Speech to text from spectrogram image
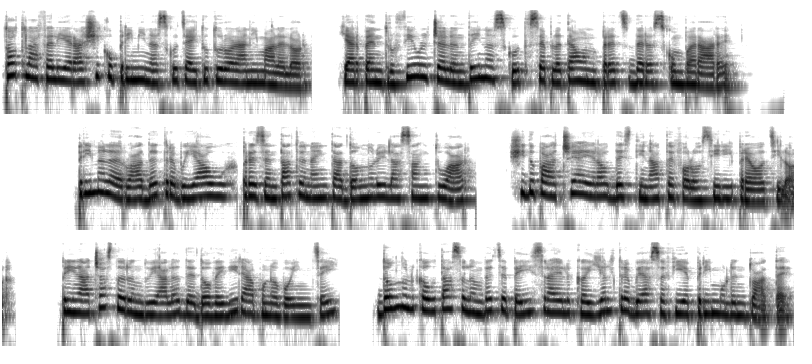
Tot la fel era și cu primii născuți ai tuturor animalelor, iar pentru fiul cel întâi născut se plătea un preț de răscumpărare. Primele roade trebuiau prezentate înaintea Domnului la sanctuar și după aceea erau destinate folosirii preoților. Prin această rânduială de dovedire a bunăvoinței, Domnul căuta să-l învețe pe Israel că el trebuia să fie primul în toate.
